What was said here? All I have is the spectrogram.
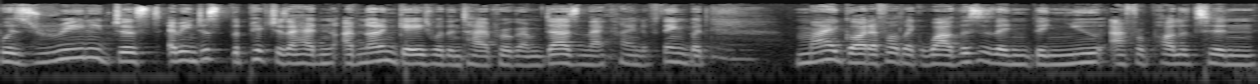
was really just I mean just the pictures I had I've not engaged what the entire program does and that kind of thing, but my God, I felt like wow, this is the the new Afropolitan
